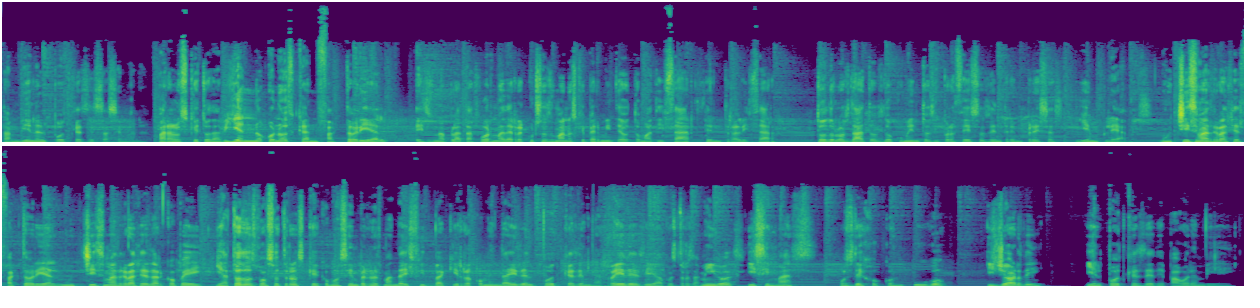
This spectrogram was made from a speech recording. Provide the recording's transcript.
también el podcast de esta semana. Para los que todavía no conozcan Factorial, es una plataforma de recursos humanos que permite automatizar, centralizar todos los datos, documentos y procesos entre empresas y empleados. Muchísimas gracias Factorial, muchísimas gracias Arcopay y a todos vosotros que como siempre nos mandáis feedback y recomendáis el podcast en las redes y a vuestros amigos. Y sin más, os dejo con Hugo y Jordi y el podcast de The Power MBA.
